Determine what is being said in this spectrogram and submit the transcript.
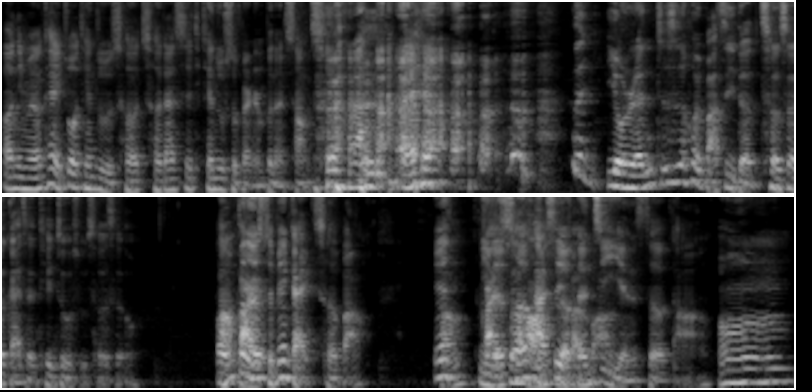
呃，你们可以坐天竺鼠车车，但是天竺鼠本人不能上车。对 那有人就是会把自己的车车改成天竺鼠车车哦？好像不能随便改车吧？因为你的车还是有登记颜色的啊。嗯，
